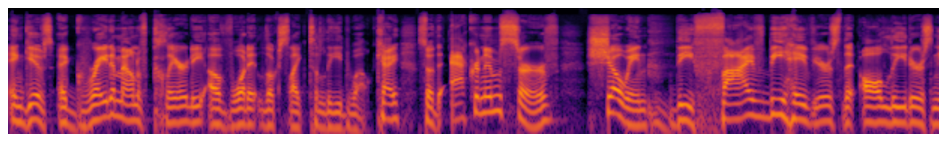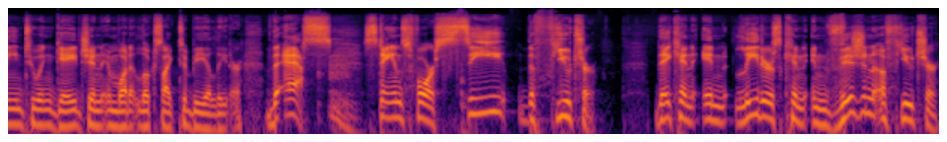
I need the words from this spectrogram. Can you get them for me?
and gives a great amount of clarity of what it looks like to lead well. Okay. So the acronym SERVE showing the five behaviors that all leaders need to engage in and what it looks like to be a leader. The S stands for see the future. They can in leaders can envision a future.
